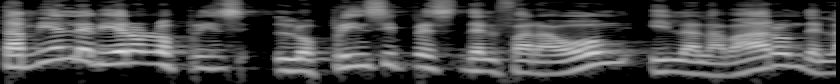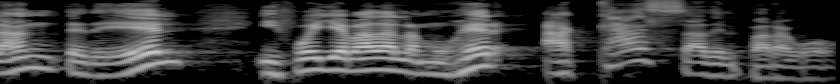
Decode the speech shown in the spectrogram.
también le vieron los, príncipes del faraón y la lavaron delante de él y fue llevada la mujer a casa del faraón.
